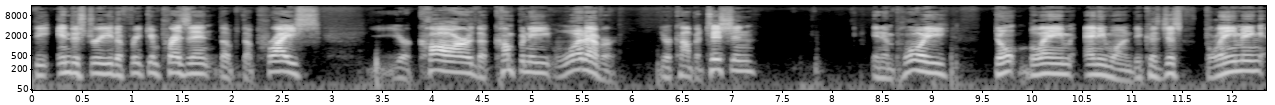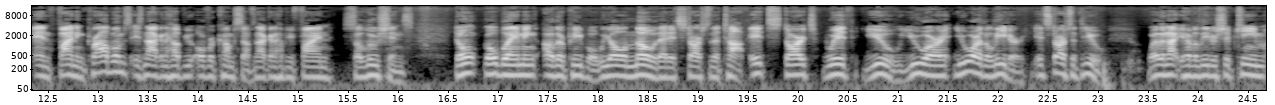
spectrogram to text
the industry, the freaking president, the, the price, your car, the company, whatever, your competition, an employee. Don't blame anyone because just blaming and finding problems is not going to help you overcome stuff. It's not going to help you find solutions. Don't go blaming other people. We all know that it starts from the top. It starts with you. You are you are the leader. It starts with you. Whether or not you have a leadership team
